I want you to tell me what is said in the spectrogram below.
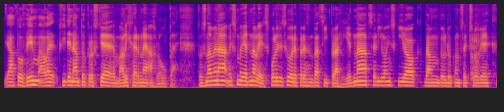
já to vím, ale přijde nám to prostě malicherné a hloupé. To znamená, my jsme jednali s politickou reprezentací Prahy 1 celý loňský rok, tam byl dokonce člověk,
